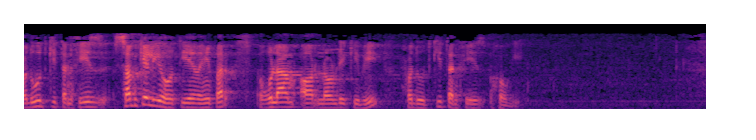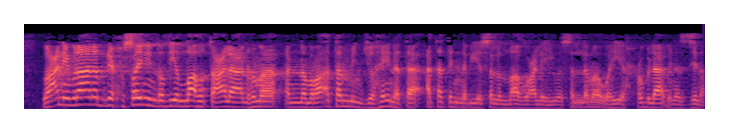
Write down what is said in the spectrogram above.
حدود کی تنفیذ سب کے لیے ہوتی ہے، وہیں پر غلام اور لونڈی کی بھی حدود کی تنفیذ ہوگی۔ وعن عمران بن حسين رضي الله تعالى عنهما أن امرأة من جهينة أتت النبي صلى الله عليه وسلم وهي حبلى من الزنا۔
